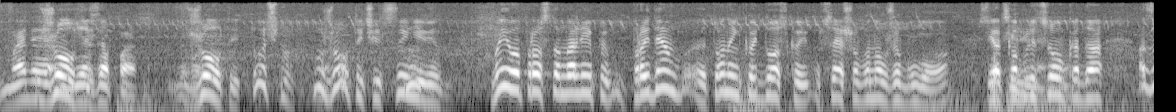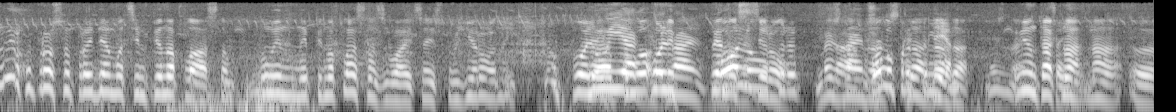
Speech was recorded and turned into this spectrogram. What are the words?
У мене Жовтий. є запас. Жовтий, точно. Ну, жовтий чи синій він. Ми його просто наліпимо, пройдемо е, тоненькою доскою все, щоб воно вже було, як обліцовка, да. а зверху просто пройдемо цим пінопластом. Ну він не пінопласт називається, а екструдірований. Ну, Ну, я полі, полі знаю. пеностирол. Ми знаємо, що це. Да, да, да. Він так на, на, е,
